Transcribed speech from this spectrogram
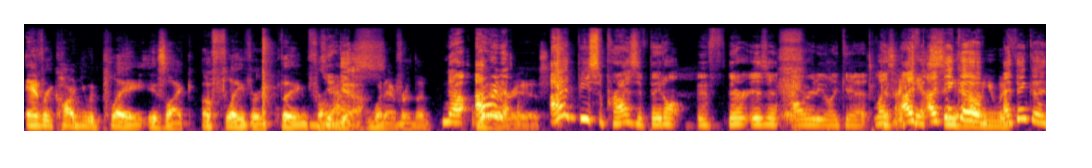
every card you would play is like a flavored thing from Yes. Yeah. whatever the no, I would. whatever it is I'd be surprised if they don't. If there isn't already like a like I I, can't I, see think how a would- I think a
